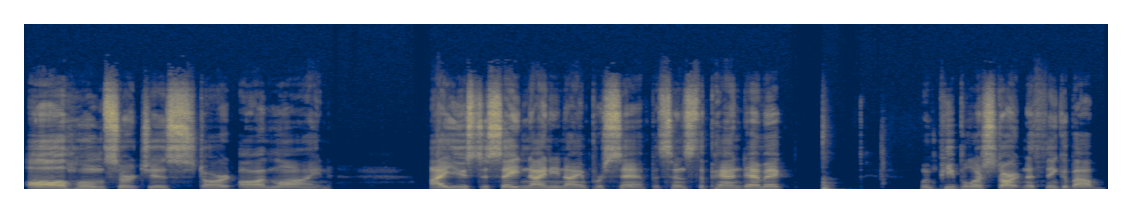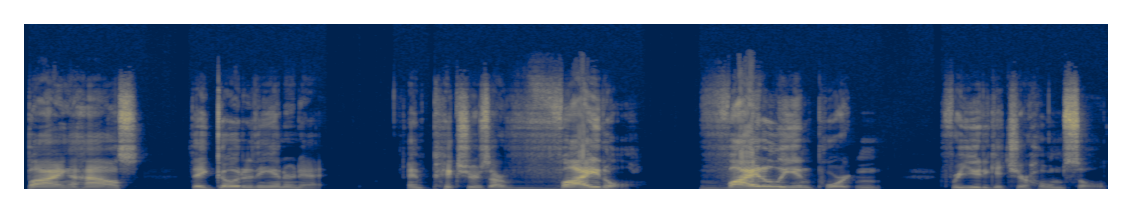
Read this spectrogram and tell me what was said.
all home searches start online. I used to say 99%, but since the pandemic, when people are starting to think about buying a house, they go to the internet. And pictures are vital, vitally important for you to get your home sold.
